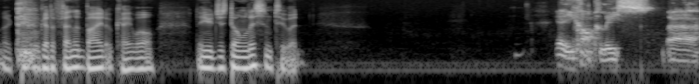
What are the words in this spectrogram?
Like people get offended by it. Okay, well, then you just don't listen to it. yeah, you can't police. Uh,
